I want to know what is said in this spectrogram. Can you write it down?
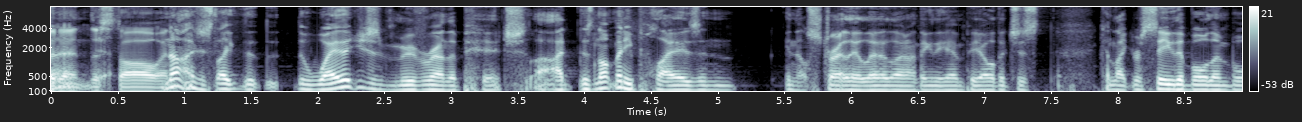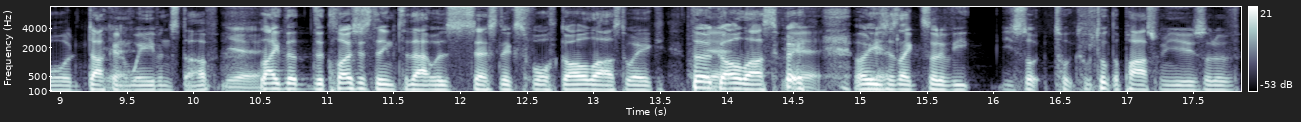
evident the Yeah. style. And No, just like the, the- the way that you just move around the pitch. Like, I, there's not many players in, in Australia, let alone I think the NPL, that just can like receive the ball and board, duck Yeah. and weave and stuff. Yeah. Like the, the closest thing to that was Sesnick's fourth goal last week, third Yeah. goal last week, Yeah. when he's just like sort of he, you sort took, took the pass from you, sort of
